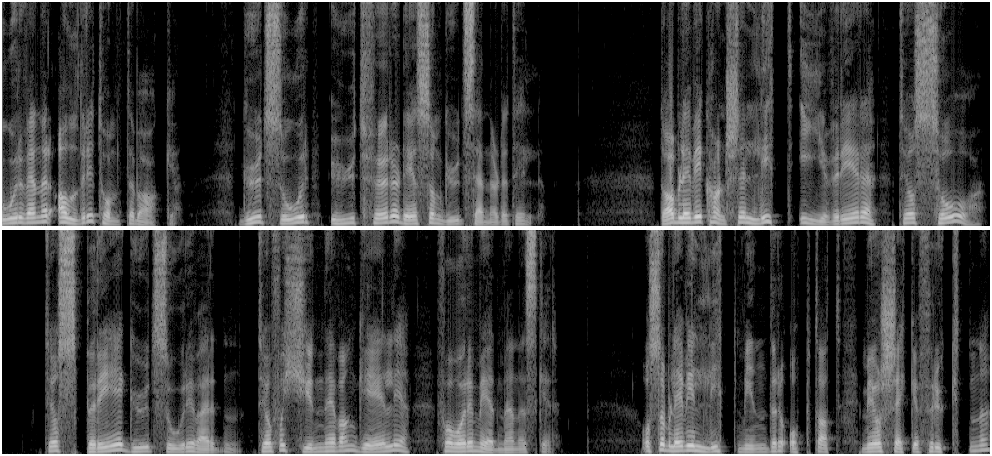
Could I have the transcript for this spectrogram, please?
ord vender aldri tomt tilbake. Guds ord utfører det som Gud sender det til. Da ble vi kanskje litt ivrigere til å så, til å spre Guds ord i verden, til å forkynne evangeliet for våre medmennesker. Og så ble vi litt mindre opptatt med å sjekke fruktene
